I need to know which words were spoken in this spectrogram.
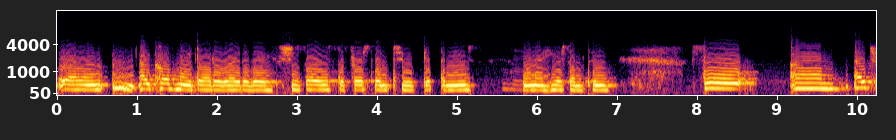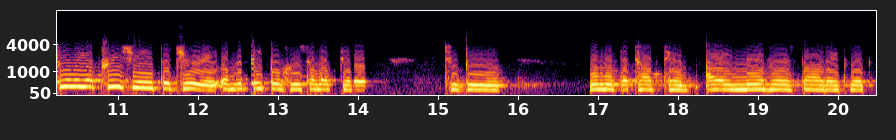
Um, I called my daughter right away. She's always the first one to get the news. When I hear something. So um, I truly appreciate the jury and the people who selected it to be one of the top 10. I never thought it would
